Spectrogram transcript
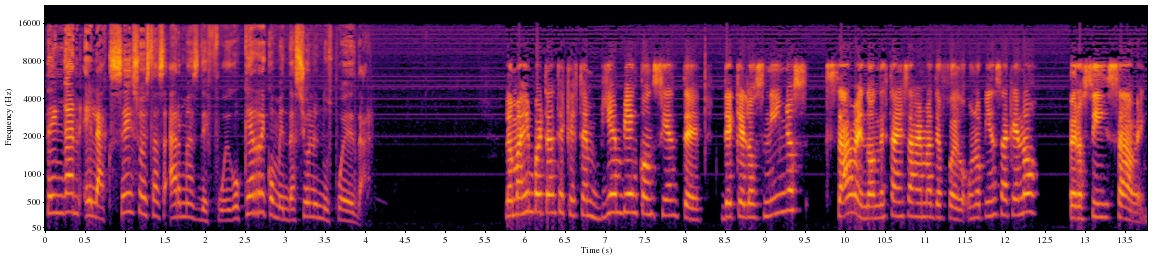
tengan el acceso a estas armas de fuego? ¿Qué recomendaciones nos puede dar? Lo más importante es que estén bien, bien conscientes de que los niños saben dónde están esas armas de fuego. Uno piensa que no, pero sí saben.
